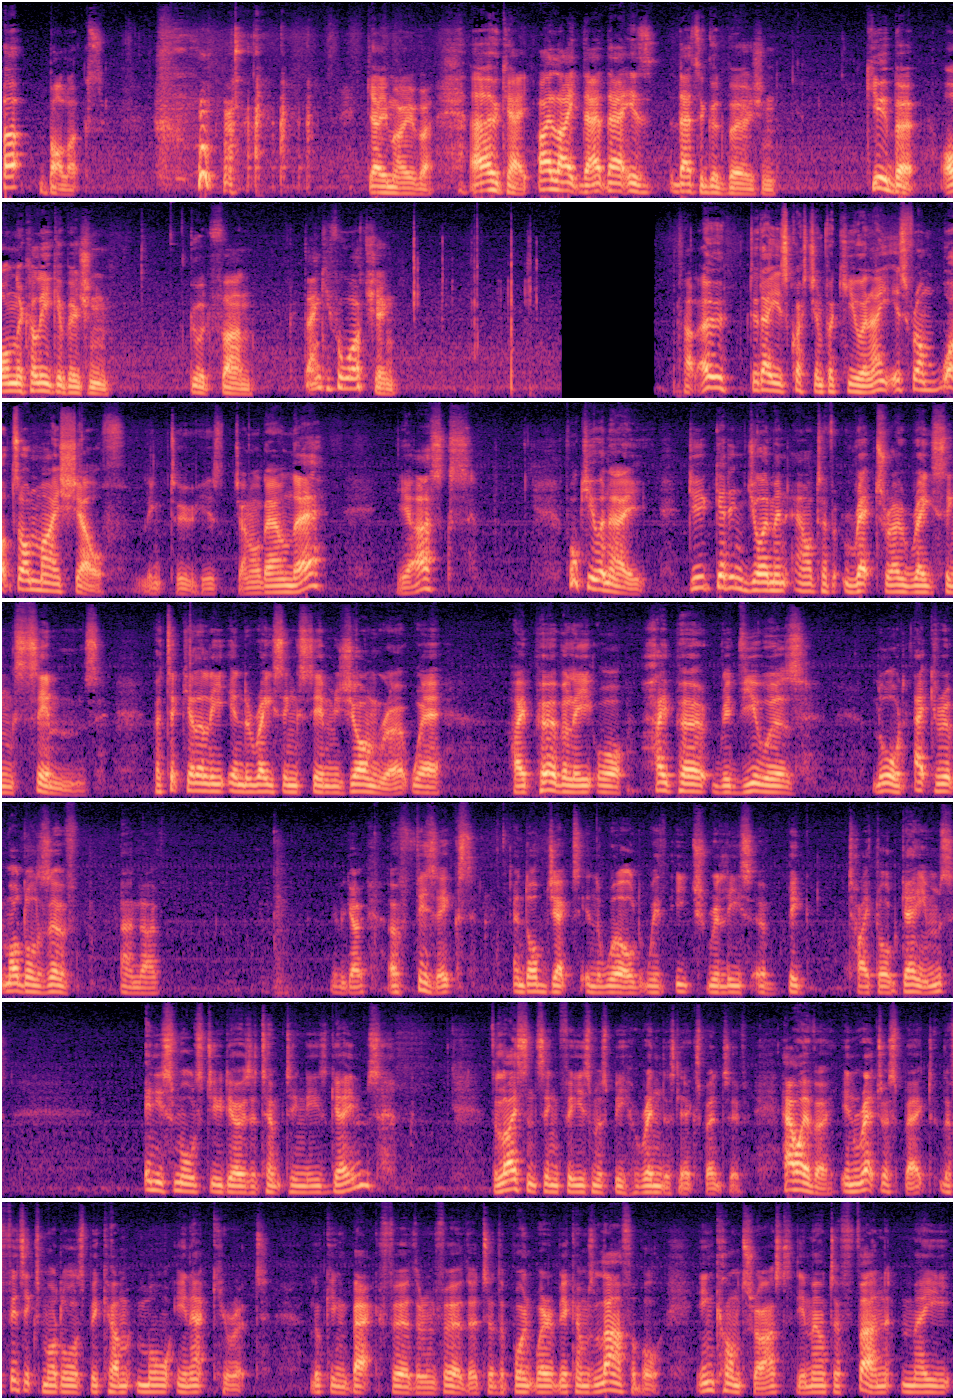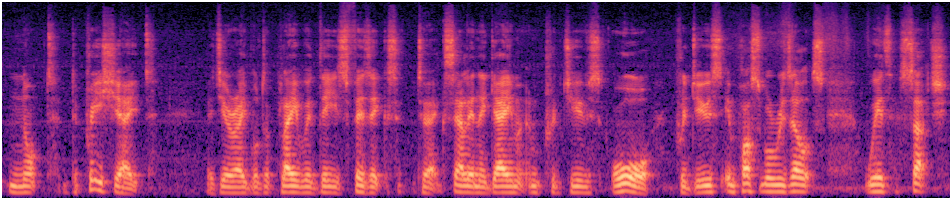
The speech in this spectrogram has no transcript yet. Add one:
Oh, bollocks. Game over. Okay, I like that. That is, that's a good version. Q*Bert on the ColecoVision. Good fun. Thank you for watching. Hello, today's question for Q&A is from What's on My Shelf, link to his channel down there. He asks, for Q&A, do you get enjoyment out of retro racing sims, particularly in the racing sim genre where hyperbole or hyper reviewers laud accurate models of and I've here we go of physics and objects in the world with each release of big titled games. Any small studios attempting these games? The licensing fees must be horrendously expensive. However, in retrospect, the physics models become more inaccurate, looking back further and further to the point where it becomes laughable. In contrast, the amount of fun may not depreciate, as you're able to play with these physics to excel in a game and produce or produce impossible results with such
